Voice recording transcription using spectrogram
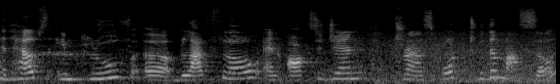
it helps improve uh, blood flow and oxygen transport to the muscle,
